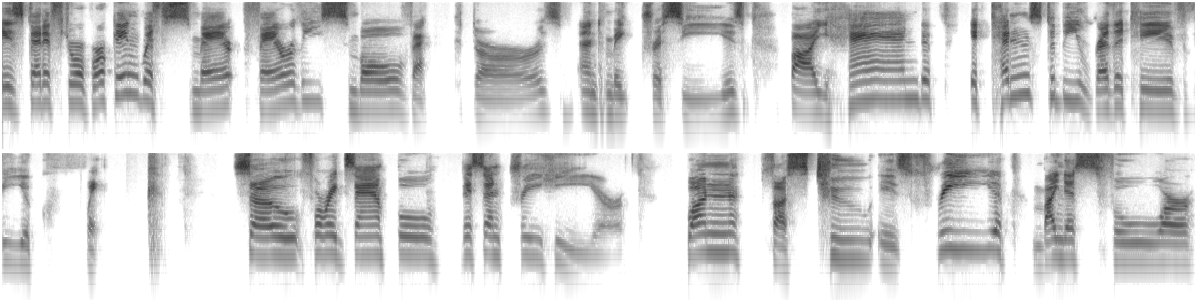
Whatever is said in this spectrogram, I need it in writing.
is that if you're working with fairly small vectors and matrices by hand, it tends to be relatively quick. So for example, this entry here, one plus two is three, minus four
